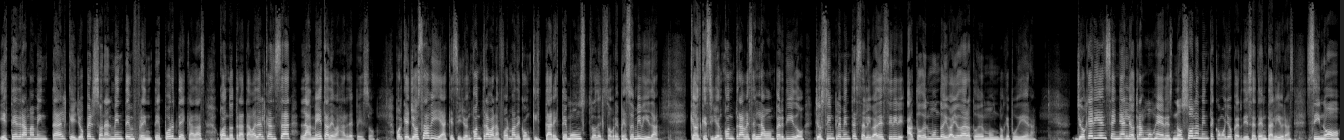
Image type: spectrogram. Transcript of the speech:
y este drama mental que yo personalmente enfrenté por décadas cuando trataba de alcanzar la meta de bajar de peso. Porque yo sabía que si yo encontraba la forma de conquistar este monstruo del sobrepeso en mi vida, que, si yo encontraba ese eslabón perdido, yo simplemente se lo iba a decir a todo el mundo, iba a ayudar a todo el mundo que pudiera. Yo quería enseñarle a otras mujeres no solamente cómo yo perdí 70 libras, sino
